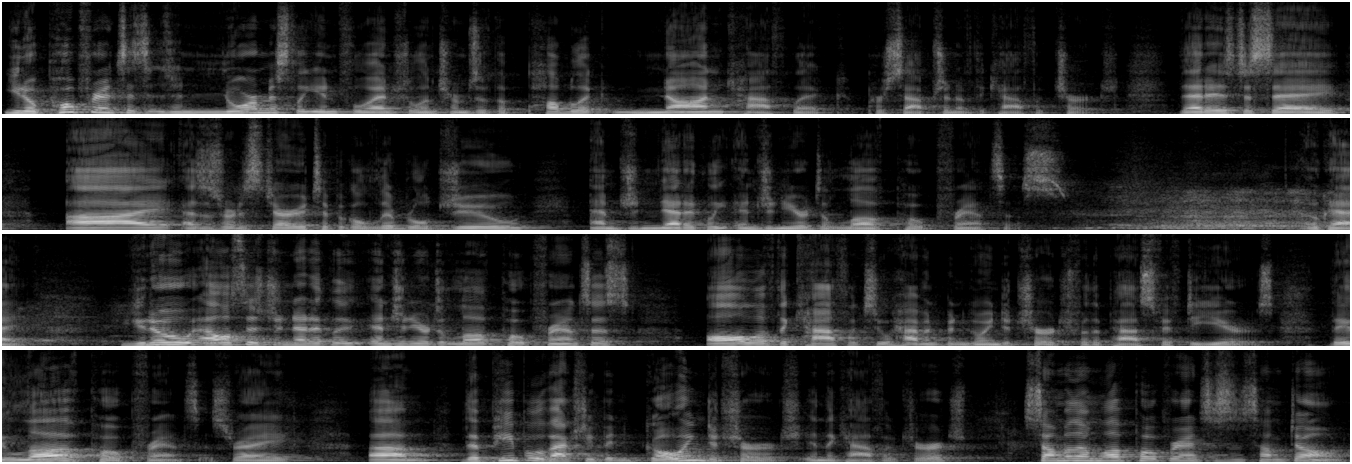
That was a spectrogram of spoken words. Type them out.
you know, Pope Francis is enormously influential in terms of the public non Catholic perception of the Catholic Church. That is to say, I, as a sort of stereotypical liberal Jew, am genetically engineered to love Pope Francis. Okay. You know who else is genetically engineered to love Pope Francis? All of the Catholics who haven't been going to church for the past 50 years. They love Pope Francis, right? Um, the people who've actually been going to church in the Catholic Church, some of them love Pope Francis and some don't.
